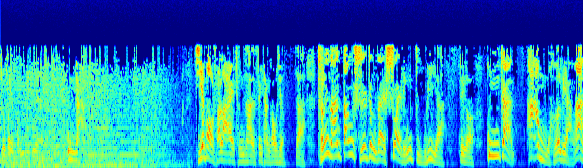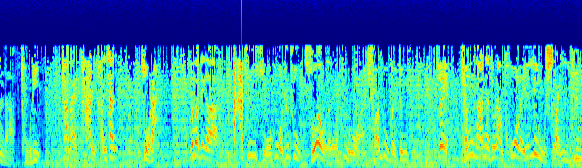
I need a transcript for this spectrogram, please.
就被蒙古军攻占了。捷报传来，成吉思汗非常高兴啊！成吉思汗当时正在率领主力啊，这个攻占阿姆河两岸的土地，他在塔里寒山作战。那么这个大军所过之处，所有的这个部落啊，全部被征服。所以成吉思汗呢，就让拖雷另率一军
